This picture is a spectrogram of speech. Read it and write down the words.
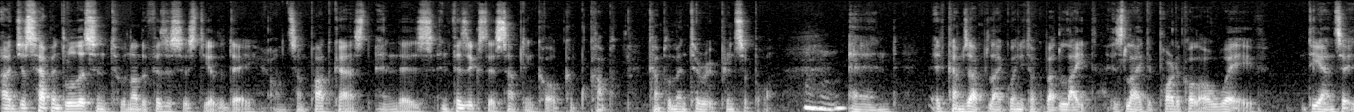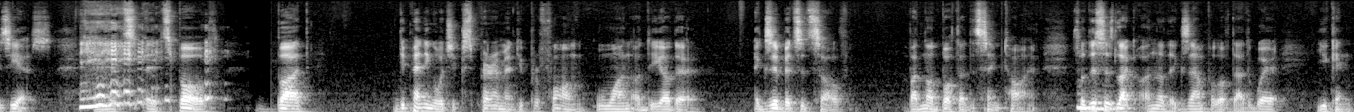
I just happened to listen to another physicist the other day on some podcast, and there's in physics there's something called com- com- complementary principle, hmm and it comes up like when you talk about light, is light a particle or a wave? The answer is yes, it's, it's both, but depending on which experiment you perform, one or the other exhibits itself, but not both at the same time. So this is Mhm. like another example of that where you can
